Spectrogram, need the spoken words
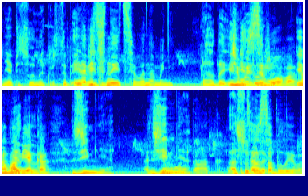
Неописуемой красоты. І Я навіть видела- сниться вона мені. Правда, и мне Чомусь тоже. зимова. И А мне вам то- яка? Зимняя. А Зимня. чому так? Особливо- Це особливо.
